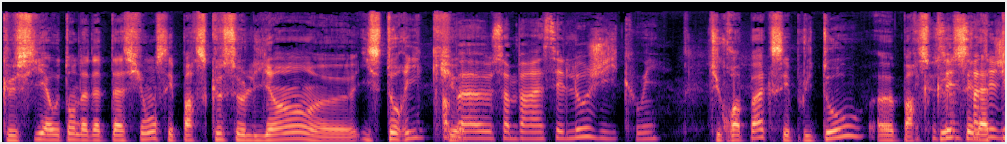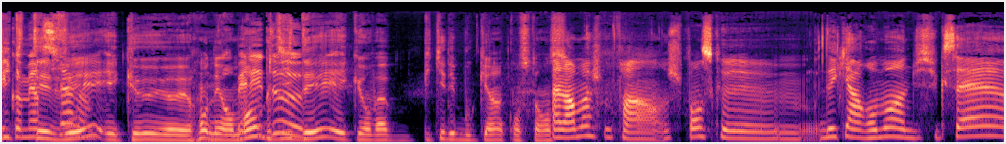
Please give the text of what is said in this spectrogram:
que s'il y a autant d'adaptations, c'est parce que ce lien euh, historique. Ah bah, ça me paraît assez logique, oui. Tu crois pas que c'est plutôt euh, parce que que, c'est la stratégie PIC commerciale TV et que euh, on est en Mais manque d'idées et qu'on va piquer des bouquins, Constance Alors moi, je, enfin, je pense que dès qu'un roman a du succès,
